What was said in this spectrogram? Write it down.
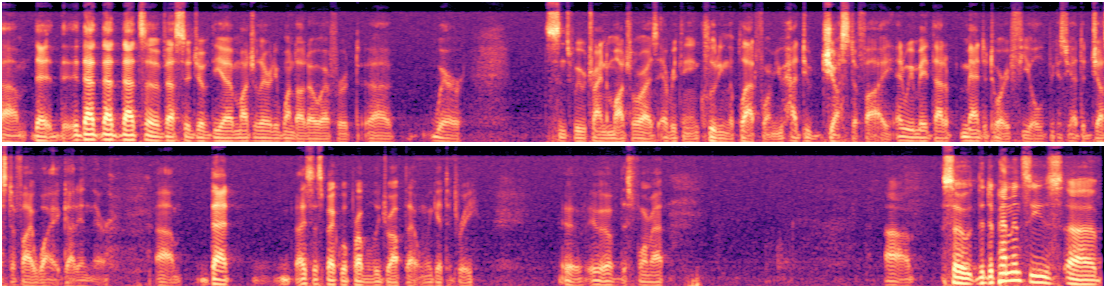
um, that, that, that, that's a vestige of the uh, modularity 1.0 effort uh, where since we were trying to modularize everything, including the platform, you had to justify, and we made that a mandatory field because you had to justify why it got in there. Um, that, I suspect we'll probably drop that when we get to 3 uh, of this format. Uh, so the dependencies, uh,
